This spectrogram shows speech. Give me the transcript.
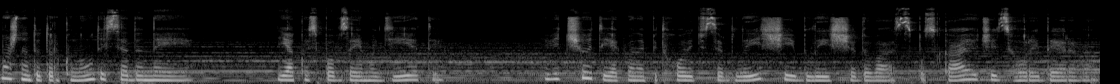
Можна доторкнутися до неї, якось повзаємодіяти. Відчуйте, як вона підходить все ближче і ближче до вас, спускаючись з гори дерева.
